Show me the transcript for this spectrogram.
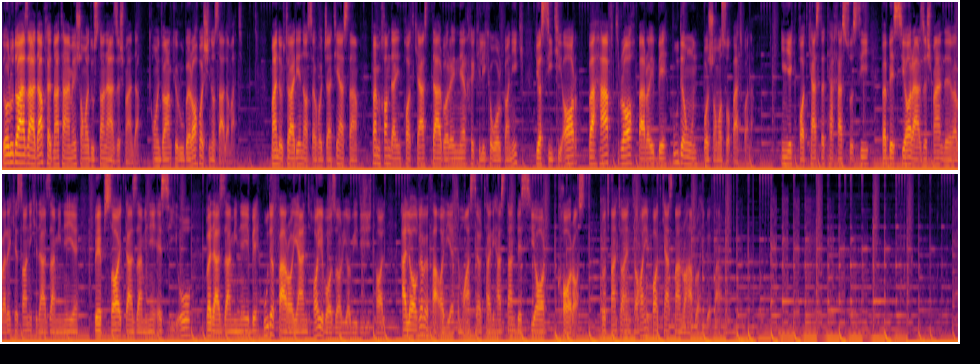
درود و از ادب خدمت همه شما دوستان ارزشمندم. امیدوارم که رو به راه باشین و سلامت. من دکتر علی ناصر حجتی هستم و می‌خوام در این پادکست درباره نرخ کلیک ارگانیک یا CTR و هفت راه برای بهبود اون با شما صحبت کنم. این یک پادکست تخصصی و بسیار ارزشمنده و برای کسانی که در زمینه وبسایت، در زمینه SEO و در زمینه بهبود فرایندهای بازاریابی دیجیتال علاقه به فعالیت موثرتری هستند بسیار کاراست. لطفا تا انتهای این پادکست من رو همراهی بفرمایید.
